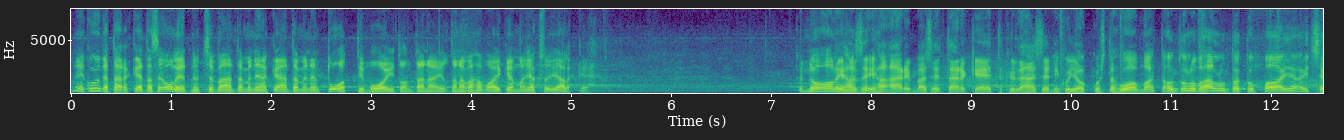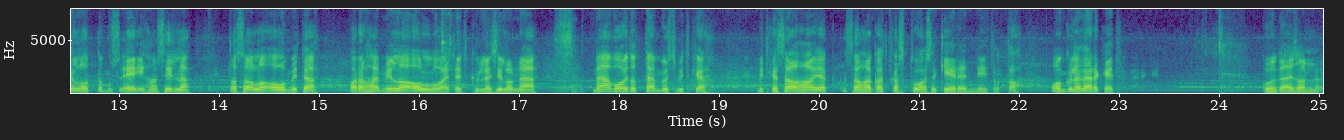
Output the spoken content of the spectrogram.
Niin kuinka tärkeää se oli, että nyt se vääntäminen ja kääntäminen tuotti voiton tänä iltana vähän vaikeamman jakson jälkeen? No olihan se ihan äärimmäisen tärkeä, että kyllähän se niin joukkueesta huomaa, että on tullut vähän lunta tupaa ja itseluottamus ei ihan sillä tasolla ole, mitä parhaimmillaan ollut. Että, että kyllä silloin nämä, nämä voitot tämmöistä, mitkä, mitkä saadaan ja saadaan katkaistua se kierre, niin tota, on kyllä tärkeitä. Kuinka ison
